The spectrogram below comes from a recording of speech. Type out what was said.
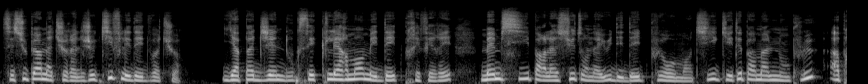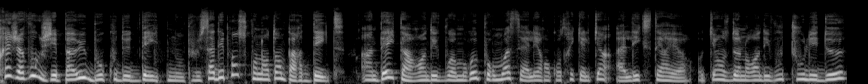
c'est super naturel. Je kiffe les dates voitures il n'y a pas de gêne. Donc c'est clairement mes dates préférées, même si par la suite on a eu des dates plus romantiques qui étaient pas mal non plus. Après j'avoue que j'ai pas eu beaucoup de dates non plus. Ça dépend ce qu'on entend par date. Un date, un rendez-vous amoureux, pour moi c'est aller rencontrer quelqu'un à l'extérieur. Ok, on se donne rendez-vous tous les deux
